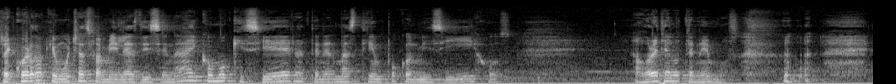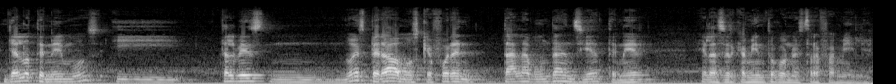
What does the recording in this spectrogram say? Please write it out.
Recuerdo que muchas familias dicen, ay, cómo quisiera tener más tiempo con mis hijos. Ahora ya lo tenemos. ya lo tenemos y tal vez no esperábamos que fuera en tal abundancia tener el acercamiento con nuestra familia.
